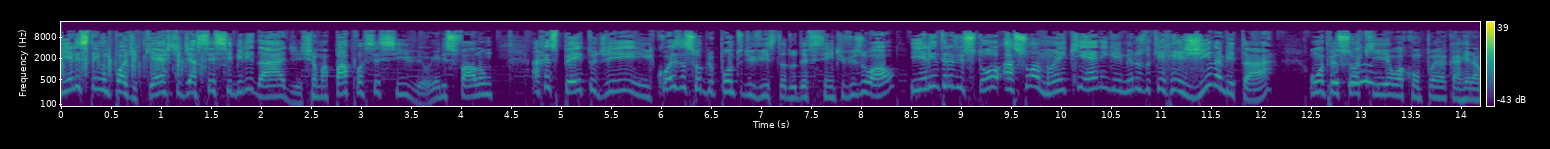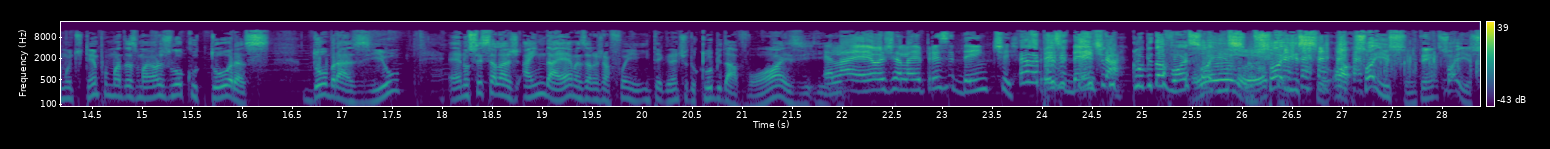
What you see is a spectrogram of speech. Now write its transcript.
E eles têm um podcast de acessibilidade, chama Papo Acessível. Eles falam a respeito de coisas sobre o ponto de vista do deficiente visual. E ele entrevistou a sua mãe, que é ninguém menos do que Regina Bittar, uma pessoa que eu acompanho a carreira há muito tempo, uma das maiores locutoras do Brasil. É, não sei se ela ainda é, mas ela já foi integrante do Clube da Voz. E, Ela é, hoje ela é presidente. ela é presidente do Presidenta. Clube da Voz, só Ô, isso, louco. só isso. Ó, só isso, entende? Só isso.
